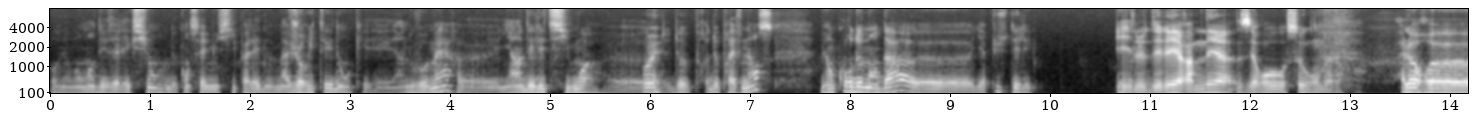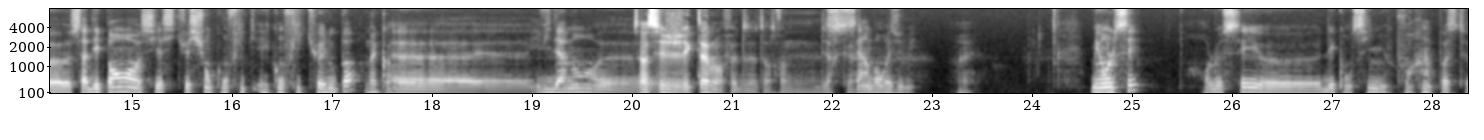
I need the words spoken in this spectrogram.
au moment des élections de conseil municipal et de majorité, donc et un nouveau maire, euh, il y a un délai de six mois de, prévenance, mais en cours de mandat, il n'y a plus ce délai. Et le délai est ramené à 0 secondes alors? Alors, ça dépend si la situation conflict- est conflictuelle ou pas. D'accord. Évidemment, C'est un siège éjectable en fait, vous êtes en train de dire que. c'est un bon résumé. Mais on le sait, on le sait euh, dès qu'on signe pour un poste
